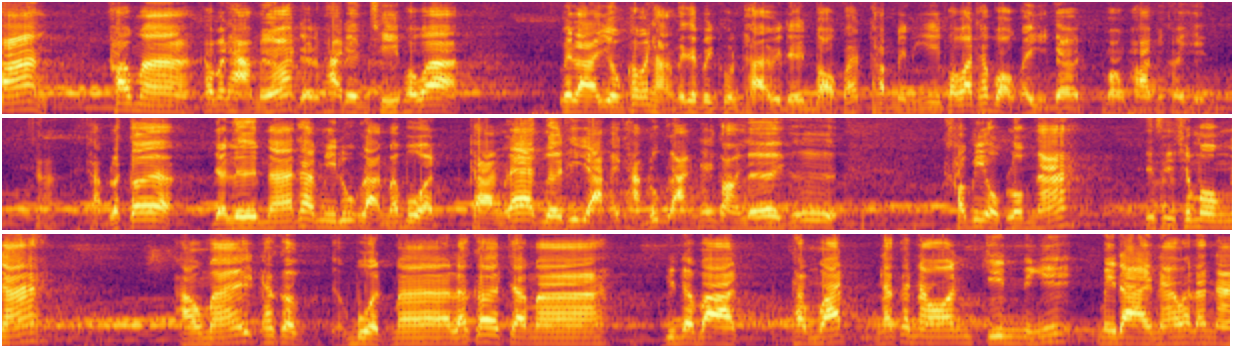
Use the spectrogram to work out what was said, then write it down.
สร้างเข้ามาเข้ามาถามเลยเนาะเดี๋ยวจะพาเดินชี้ เพราะว่า เวลาโยมเข้ามาถามก็จะเป็นคนพาไปเดินบอกว่าทำเป็นอย่างนี้ เพราะว่าถ้าบอกไปอย่างนี้จะมองภาพไม่ค่อยเห็นจ้ะนะครับ แล้วก็อย่าลืมนะ ถ้ามีลูกหลานมาบวชครั้งแรกเลยที่อยากให้ถามลูกหลานท่านก่อนเลยคือเขามีอบรมนะ14ชั่วโมงนะ เอาไหมถ้าเกิดบวชมาแล้วก็จะมาบิณฑบาตทำวัดแล้วก็นอนกินอย่างนี้ไม่ได้นะวัดละนา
